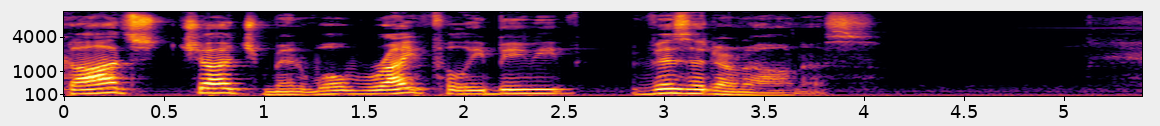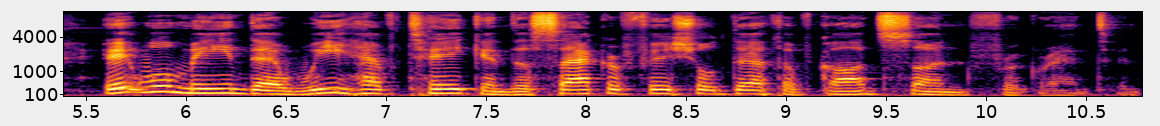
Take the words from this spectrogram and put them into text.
God's judgment will rightfully be visited on us. It will mean that we have taken the sacrificial death of God's Son for granted.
